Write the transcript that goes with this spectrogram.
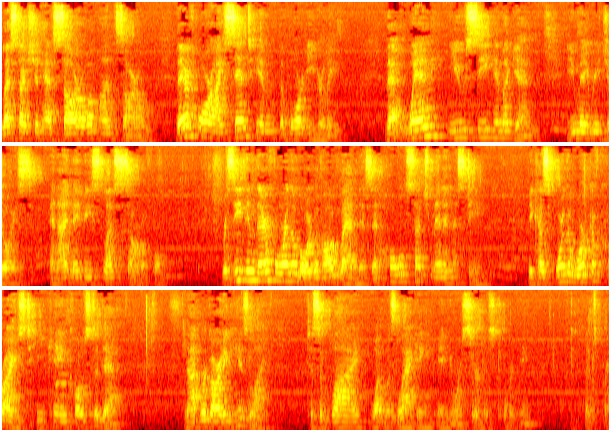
lest I should have sorrow upon sorrow. Therefore I sent him the more eagerly that when you see him again, you may rejoice, and I may be less sorrowful. Receive him therefore in the Lord with all gladness, and hold such men in esteem, because for the work of Christ he came close to death, not regarding his life, to supply what was lacking in your service toward me. Let's pray.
